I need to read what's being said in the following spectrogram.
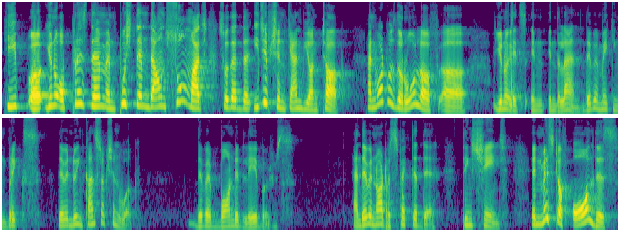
He uh, you know oppressed them and pushed them down so much so that the egyptian can be on top. And what was the role of uh, you know it's in, in the land? They were making bricks. They were doing construction work. They were bonded laborers. And they were not respected there. Things change in midst of all this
